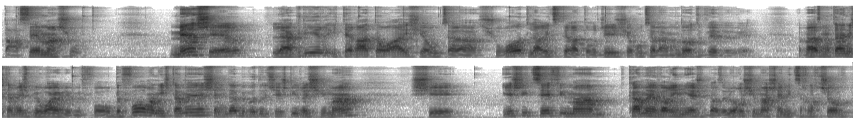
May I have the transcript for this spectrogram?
תעשה משהו. מאשר להגדיר איטרטור i שירוץ על השורות, להריץ איטרטור j שירוץ על העמודות ו ו ו. ואז מתי אני אשתמש ב-while וב-for? ב-for אני אשתמש, אני יודע בוודאות שיש לי רשימה שיש לי צפי מה, כמה איברים יש בה, זה לא רשימה שאני צריך לחשוב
